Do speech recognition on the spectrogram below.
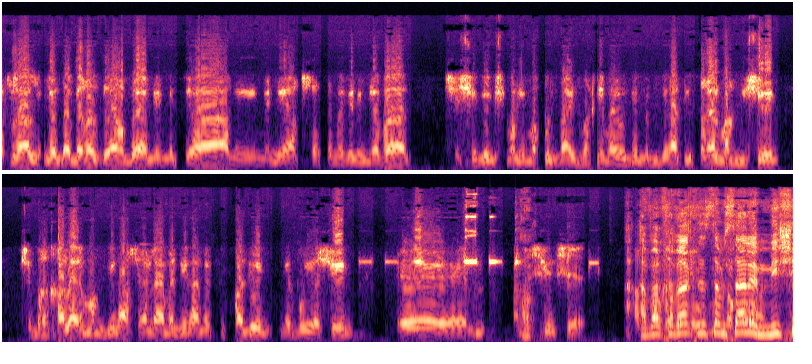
בכלל לדבר על זה הרבה, אני מציע, אני מניח שאתם מבינים לבד ש-70-80% מהאזרחים היהודים במדינת ישראל מרגישים שברחה להם המדינה, שאין להם מדינה, מפוחדים, מבוישים, אנשים ש... אבל חבר הכנסת אמסלם, מי, ש,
